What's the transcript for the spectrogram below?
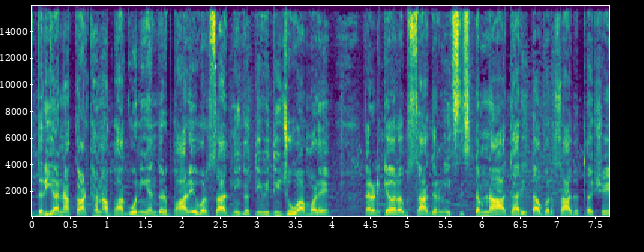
દરિયાના કાંઠાના ભાગોની અંદર ભારે વરસાદની ગતિવિધિ જોવા મળે, કારણ કે અરબ સાગરની સિસ્ટમના આધારિત વરસાદ થશે.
